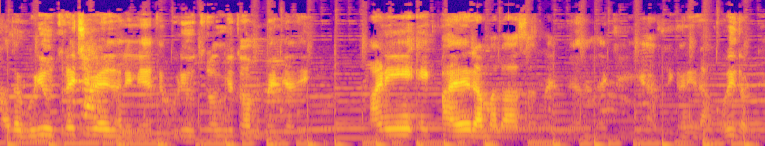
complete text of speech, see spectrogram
आता गुढी उतरायची वेळ झालेली आहे. तर गुढी उतरवून घेतो आम्ही पहिली आधी. आणि एक बाहेर आम्हाला आहे की या ठिकाणी रांगोळी काढते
